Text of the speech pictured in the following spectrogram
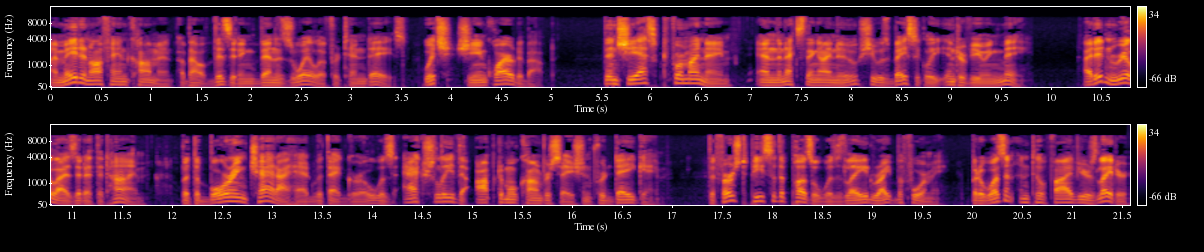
I made an offhand comment about visiting Venezuela for 10 days, which she inquired about. Then she asked for my name, and the next thing I knew, she was basically interviewing me. I didn't realize it at the time, but the boring chat I had with that girl was actually the optimal conversation for day game. The first piece of the puzzle was laid right before me, but it wasn't until five years later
